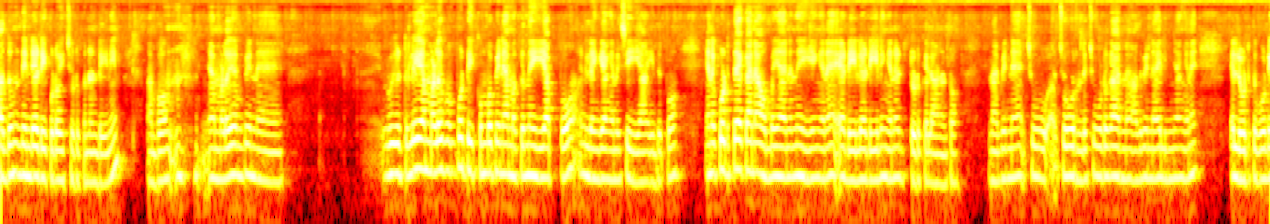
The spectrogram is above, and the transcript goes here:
അതും ഇതിന്റെ ഇടയിൽ കൂടെ ഒഴിച്ചു കൊടുക്കുന്നുണ്ട് ഇനി. അപ്പോൾ നമ്മൾ പിന്നെ വീട്ടിൽ നമ്മൾ പൊട്ടിക്കുമ്പോൾ പിന്നെ നമുക്ക് നെയ്യ് അപ്പോൾ ഇല്ലെങ്കിൽ അങ്ങനെ ചെയ്യാം. ഇതിപ്പോൾ ഇങ്ങനെ കൊടുത്തേക്കാനാവുമ്പോൾ ഞാൻ നെയ്യ് ഇങ്ങനെ ഇടയിൽ ഇടയിൽ ഇങ്ങനെ ഇട്ട് കൊടുക്കലാണ് കേട്ടോ എന്നാൽ പിന്നെ ചൂ ചോറിന്റെ ചൂട് കാരണം അത് പിന്നെ അലിഞ്ഞ് അങ്ങനെ എല്ലായിടത്തും കൂടി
